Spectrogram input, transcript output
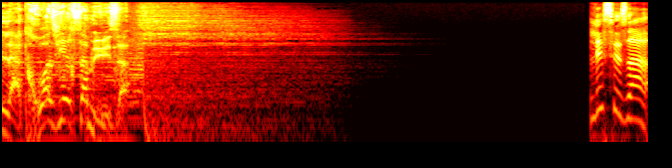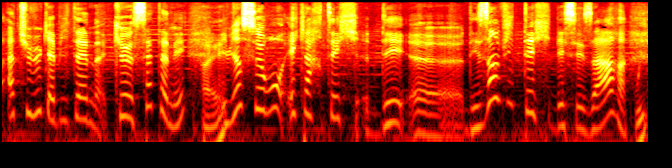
La croisière s'amuse. Les Césars, as-tu vu, capitaine, que cette année, Ouais. eh bien, seront écartés des, euh, des invités des Césars, Oui.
